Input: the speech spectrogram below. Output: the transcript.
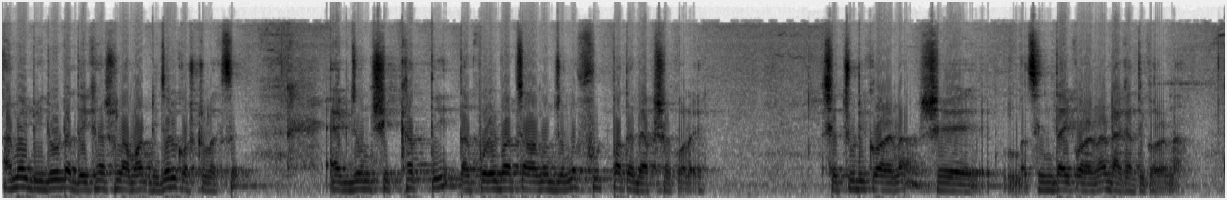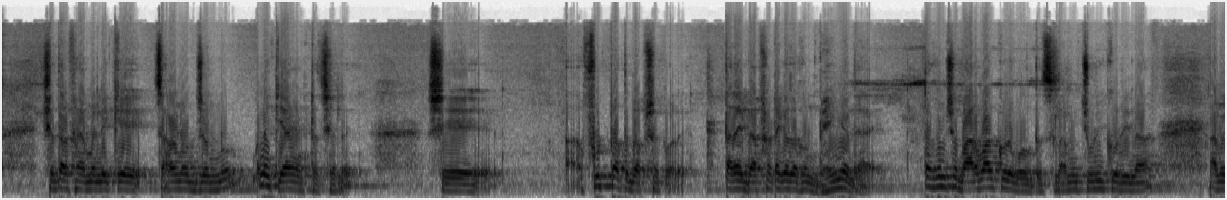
আমি এই ভিডিওটা দেখে আসলে আমার নিজেরও কষ্ট লাগছে। একজন শিক্ষার্থী তার পরিবার চালানোর জন্য ফুটপাতে ব্যবসা করে। সে চুরি করে না, সে চিন্তাই করে না, ডাকাতি করে না। সে তার ফ্যামিলিকে চালানোর জন্য অনেক ইয়াং একটা ছেলে, সে ফুটপাতে ব্যবসা করে। তার এই ব্যবসাটাকে যখন ভেঙে দেয়, তখন সে বারবার করে বলতেছিল, আমি চুরি করি না, আমি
